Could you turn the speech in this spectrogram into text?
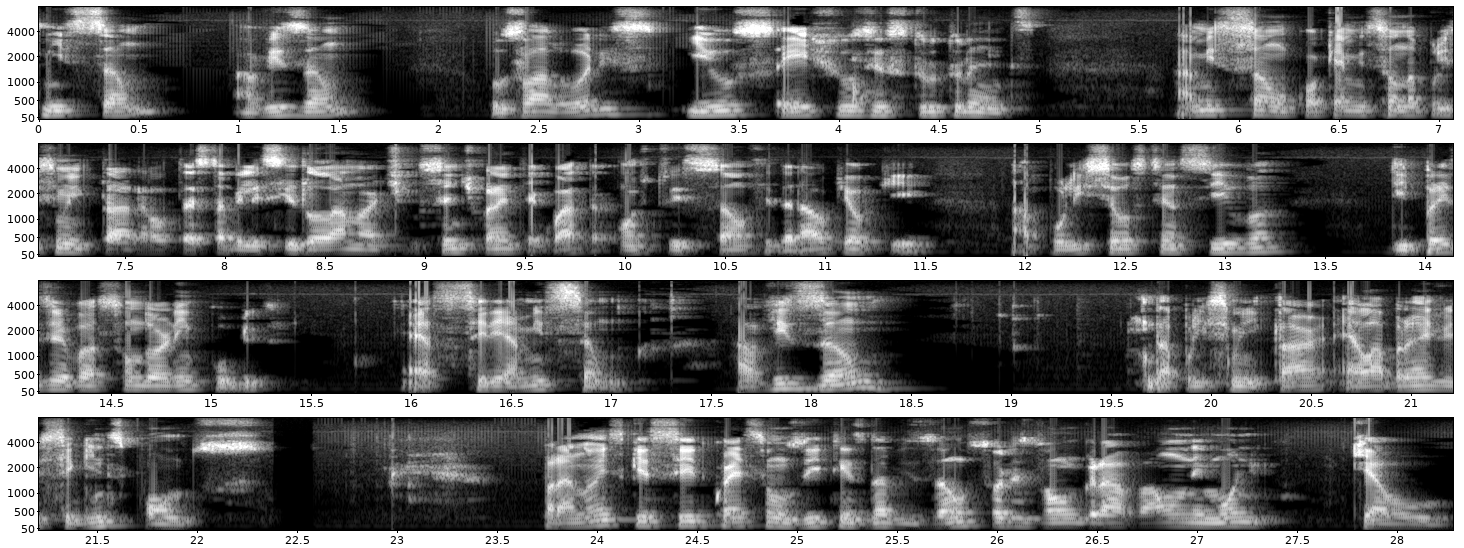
missão, a visão, os valores e os eixos estruturantes. A missão, qualquer missão da Polícia Militar, ela está estabelecida lá no artigo 144 da Constituição Federal, que é o que? A Polícia Ostensiva de Preservação da Ordem Pública. Essa seria a missão. A visão da Polícia Militar, ela abrange os seguintes pontos. Para não esquecer quais são os itens da visão, os senhores vão gravar um mnemônico, que é o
